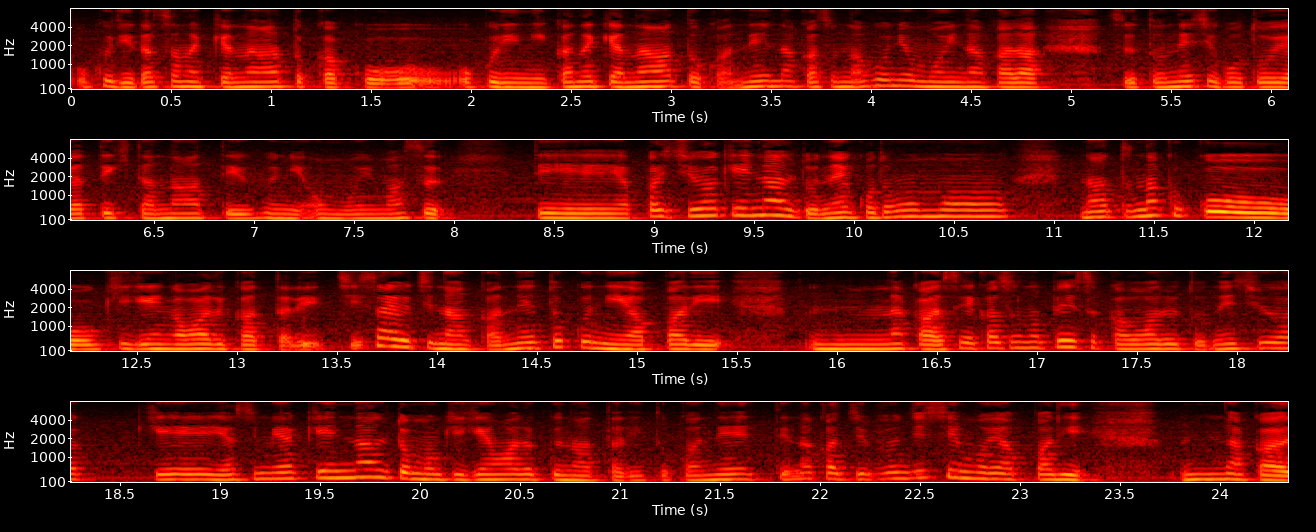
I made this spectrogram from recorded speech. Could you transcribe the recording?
送り出さなきゃなとかこう送りに行かなきゃなとかねなんかそんな風に思いながらずっとね仕事をやってきたなっていう風に思います。でやっぱり週明けになるとね子供もなんとなくこう機嫌が悪かったり小さいうちなんかね特にやっぱりうんなんか生活のペース変わるとね週明けけ休み明けになるともう機嫌悪くなったりとかね。ってなんか自分自身もやっぱりなんか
